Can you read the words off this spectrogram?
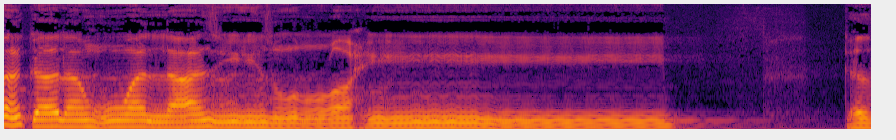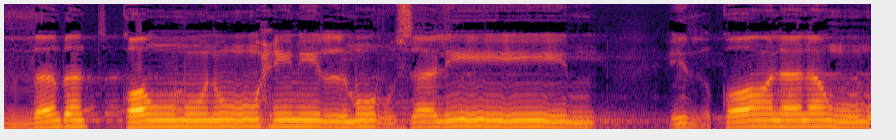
ربك لهو العزيز الرحيم. كذبت قوم نوح المرسلين إذ قال لهم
